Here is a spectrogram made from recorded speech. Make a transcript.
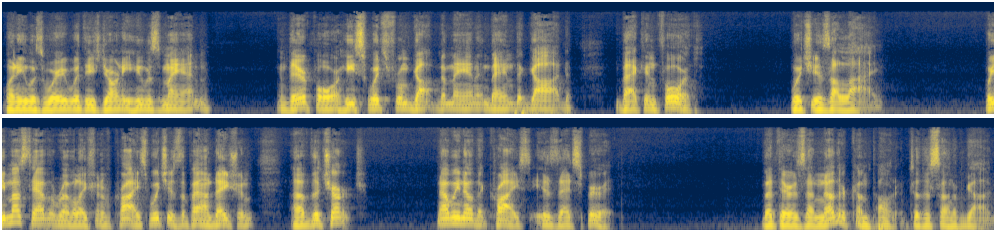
When he was weary with his journey, he was man. And therefore, he switched from God to man and man to God back and forth, which is a lie. We must have the revelation of Christ, which is the foundation of the church. Now we know that Christ is that Spirit. But there's another component to the Son of God.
